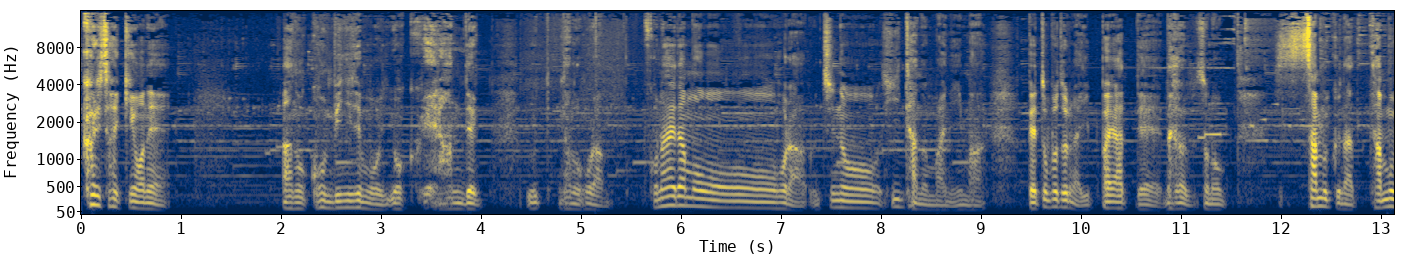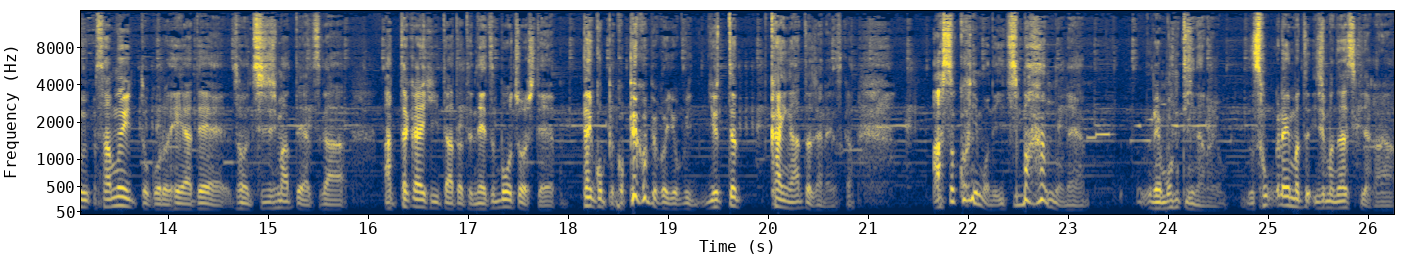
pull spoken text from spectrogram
かり最近はねあのコンビニでもよく選んであのほらこの間もほらうちのヒーターの前に今ペットボトルがいっぱいあってだからその寒くな寒寒いところ部屋でその縮まったやつがあったかいヒーター当たって熱膨張してペコペコペコペコよく言った回があったじゃないですか。あそこにもね一番のねレモンティーなのよ。そんぐらいまた一番大好きだから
